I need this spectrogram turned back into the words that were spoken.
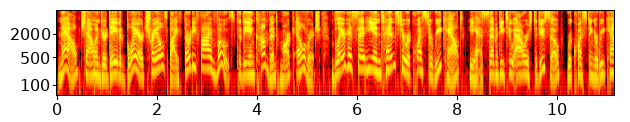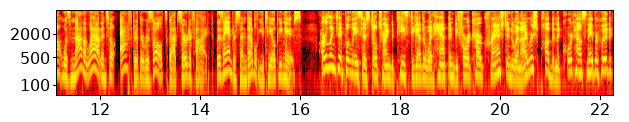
Now, challenger David Blair trails by 35 votes to the incumbent Marc Elrich. Blair has said he intends to request a recount. He has 72 hours to do so. Requesting a recount was not allowed until after the results got certified. Liz Anderson, WTOP News. Arlington police are still trying to piece together what happened before a car crashed into an Irish pub in the courthouse neighborhood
